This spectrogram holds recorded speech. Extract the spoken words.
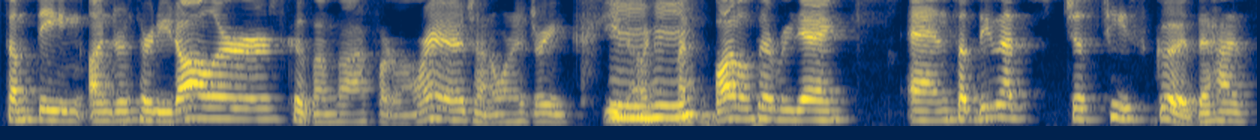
something under $30 because I'm not fucking rich. I don't want to drink, you know, Mhm. expensive bottles every day. And something that just tastes good, that has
